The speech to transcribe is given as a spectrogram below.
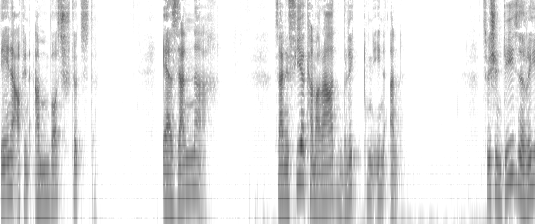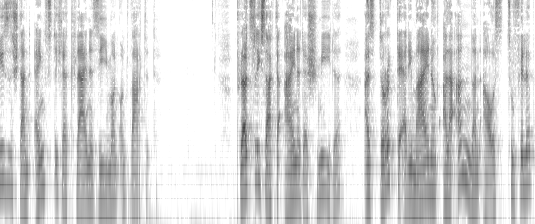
den er auf den Amboss stützte. Er sann nach. Seine vier Kameraden blickten ihn an. Zwischen diesen Riesen stand ängstlich der kleine Simon und wartete. Plötzlich sagte einer der Schmiede, als drückte er die Meinung aller anderen aus, zu Philipp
